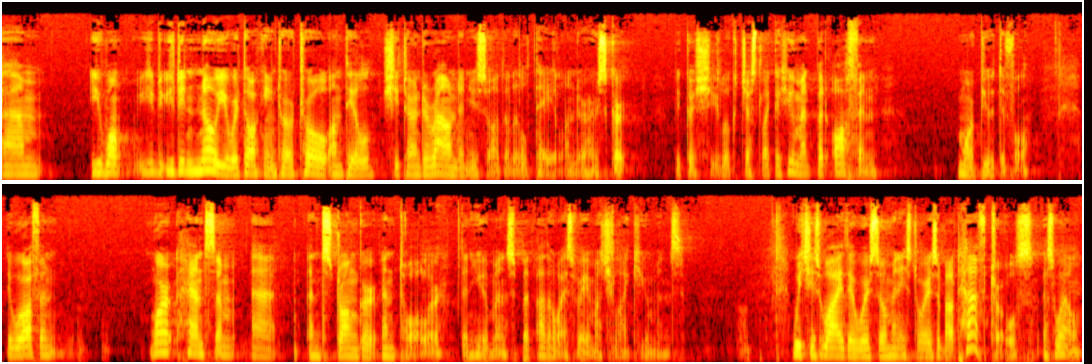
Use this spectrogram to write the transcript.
um, you, won't, you, you didn't know you were talking to a troll until she turned around and you saw the little tail under her skirt, because she looked just like a human, but often more beautiful. They were often more handsome uh, and stronger and taller than humans, but otherwise very much like humans. Which is why there were so many stories about half trolls as well.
